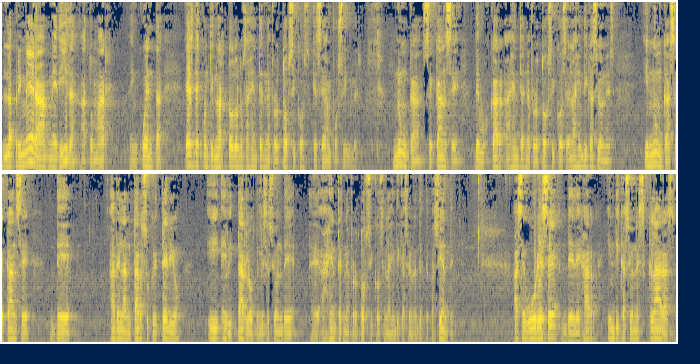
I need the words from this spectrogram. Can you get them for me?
La primera medida a tomar en cuenta es descontinuar todos los agentes nefrotóxicos que sean posibles. Nunca se canse de buscar agentes nefrotóxicos en las indicaciones y nunca se canse de adelantar su criterio y evitar la utilización de eh, agentes nefrotóxicos en las indicaciones de este paciente. Asegúrese de dejar indicaciones claras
